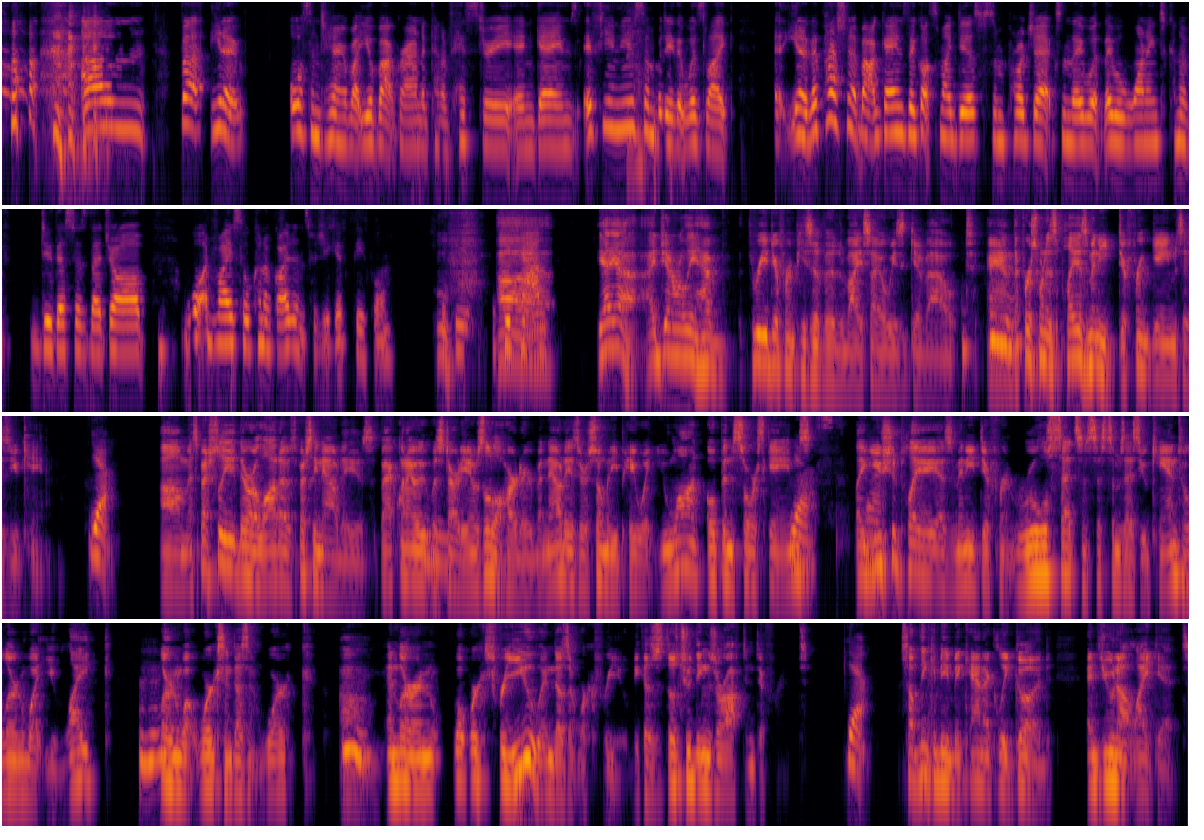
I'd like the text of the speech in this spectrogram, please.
um, but you know, awesome to hearing about your background and kind of history in games. If you knew yeah. somebody that was like you know they're passionate about games. They got some ideas for some projects and they were they were wanting to kind of do this as their job. What advice or kind of guidance would you give people? If you, if you uh, can. yeah yeah. I generally have three different pieces of advice i always give out. And mm-hmm. the first one is play as many different games as you can. Yeah. Um, especially there are a lot of especially nowadays. Back when i was mm-hmm. starting it was a little harder but nowadays there's so many pay what you want open source games. Yes. like yeah. you should play as many different rule sets and systems as you can to learn what you like mm-hmm. learn what works and doesn't work, mm. um, mm. and learn what works for you and doesn't work for you, because those two things are often different. Yeah. Something can be mechanically good and you not like it,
